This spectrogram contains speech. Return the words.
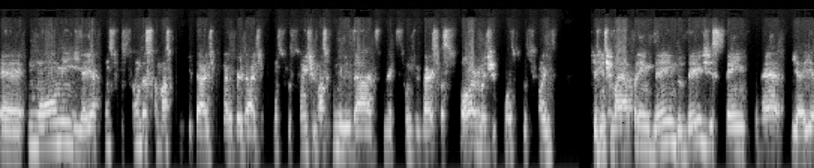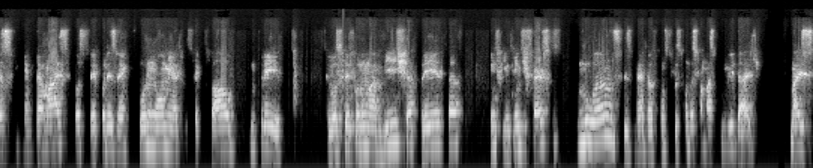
é, um homem e aí a construção dessa masculinidade, que na verdade construções de masculinidades, né, que são diversas formas de construções que a gente vai aprendendo desde sempre, né? E aí assim, ainda mais se você, por exemplo, for um homem heterossexual um preto, se você for uma bicha preta, enfim, tem diversas nuances, né, da construção dessa masculinidade. Mas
